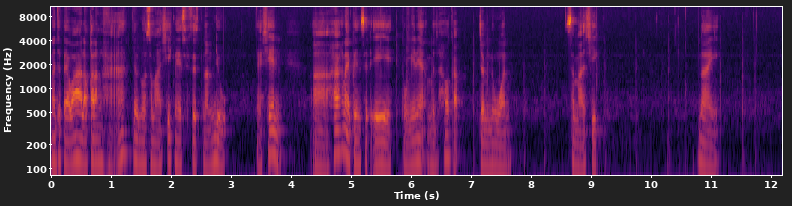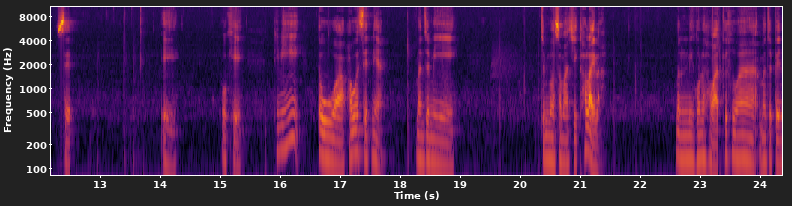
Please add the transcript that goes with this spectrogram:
มันจะแปลว่าเรากำลังหาจำนวนสมาชิกในเซตนั้นอยู่ อย่างเช่น ถ้าข้างในเป็นเซต A ตรงนี้เนี่ยมันจะเท่ากับจำนวนสมาชิกในเซต A โอเค ทีนี้ตัว power set เนี่ย มันจะมีจำนวนสมาชิกเท่าไหร่ล่ะ มันมีคุณสมบัติก็คือว่ามันจะเป็น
